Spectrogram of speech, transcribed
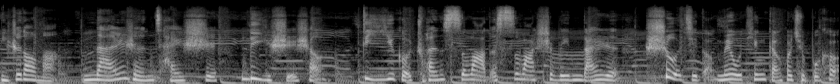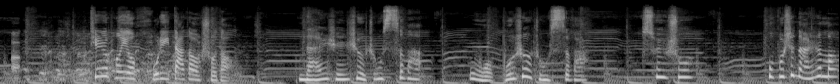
你知道吗？男人才是历史上。第一个穿丝袜的丝袜是为男人设计的，没有听赶快去补课啊！听众朋友狐狸大道说道：“男人热衷丝袜，我不热衷丝袜，所以说，我不是男人吗？”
